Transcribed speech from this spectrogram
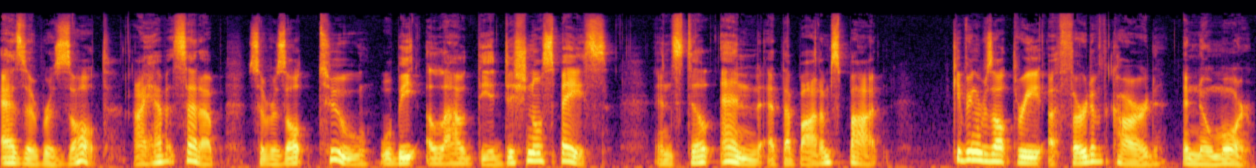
As a result, I have it set up so result 2 will be allowed the additional space and still end at the bottom spot, giving result 3 a third of the card and no more.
